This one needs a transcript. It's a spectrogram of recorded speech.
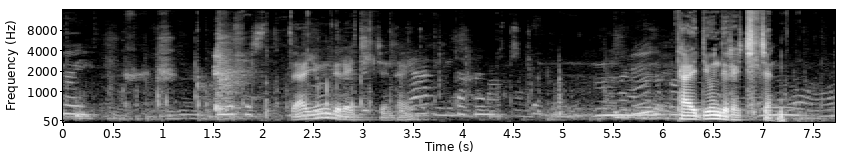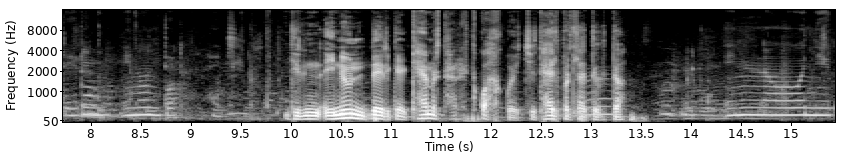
Хай. За юун дээр ажиллаж байна та? Та юун дээр ажиллаж байна? Тэр энэ үн дээр ажиллаж. Тэр нь энүүн дээр ингээ камерт харагдахгүй байхгүй чи тайлбарлаад өгдөө. Энэ нөгөө нэг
